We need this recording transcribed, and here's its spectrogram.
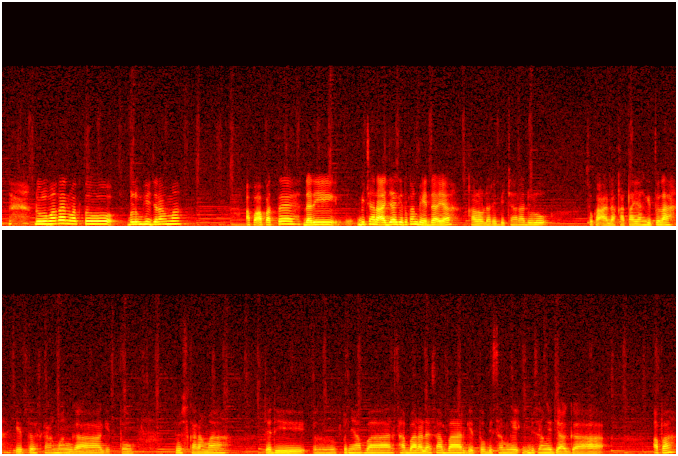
dulu mah kan waktu belum hijrah mah apa-apa teh dari bicara aja gitu kan beda ya. Kalau dari bicara dulu suka ada kata yang gitulah gitu. Sekarang mah enggak gitu terus sekarang mah jadi uh, penyabar sabar ada sabar gitu bisa bisa ngejaga apa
